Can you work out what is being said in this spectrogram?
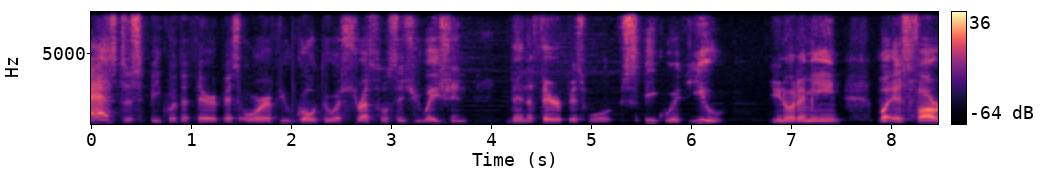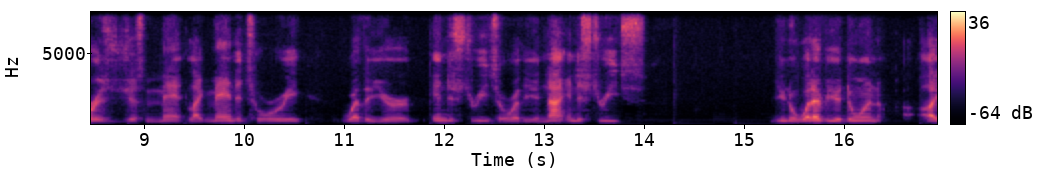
ask to speak with a therapist, or if you go through a stressful situation, then a therapist will speak with you. You know what I mean? But as far as just man like mandatory, whether you're in the streets or whether you're not in the streets, you know whatever you're doing, uh,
